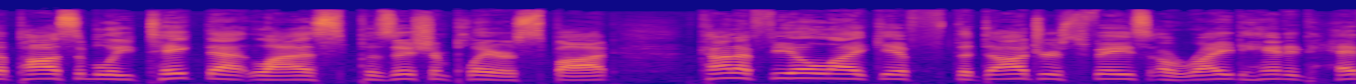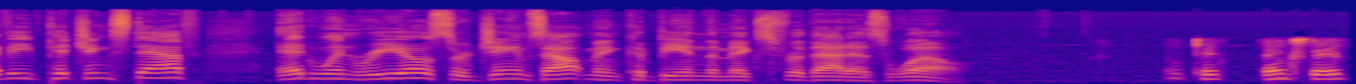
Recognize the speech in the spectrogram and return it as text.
to possibly take that last position player spot. Kind of feel like if the Dodgers face a right handed heavy pitching staff, Edwin Rios or James Outman could be in the mix for that as well. Okay. Thanks, Dave.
